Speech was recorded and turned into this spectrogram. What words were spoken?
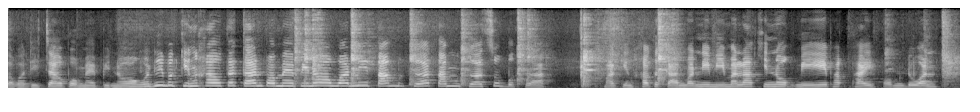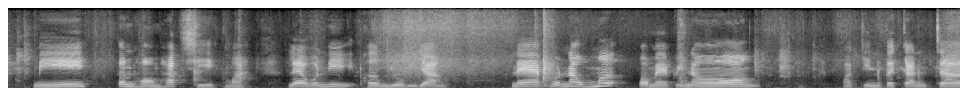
สวัสดีเจ้าพ่อแม่พี่น้อง วันนี้มากินข้าวตะการพ่อแม่พี่น้อง วันนี้ตำมะเขือตำมะเขือซุปมะเขือ มากินข้าวตะการวันนี้มีมะลาขี้นกมีผักไผ่หอมดวน มีต้นหอมผักชีมาแล้ววันนี้เพิ่มยุ่มย่างแหนบถั่วเน่าเมื่อพ่อแม่พี่น้อง มากินตะกันเจ้า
